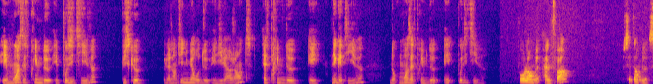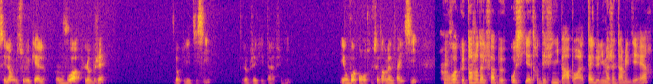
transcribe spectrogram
et moins f'2 est positive, puisque la lentille numéro 2 est divergente, f'2 est négative, donc moins f'2 est positive. Pour l'angle alpha, cet angle, c'est l'angle sous lequel on voit l'objet, donc il est ici, l'objet qui est à l'infini. Et on voit qu'on retrouve cet angle alpha ici. On voit que tangente alpha peut aussi être définie par rapport à la taille de l'image intermédiaire.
